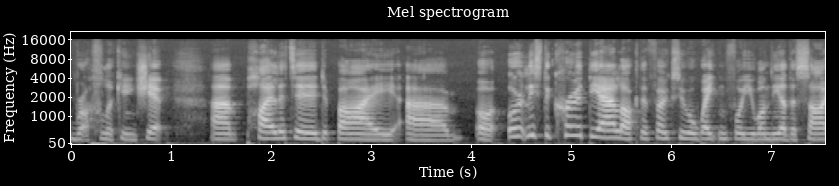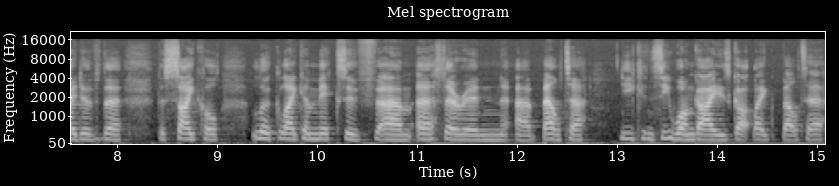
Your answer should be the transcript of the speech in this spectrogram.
rough looking ship, um, piloted by, um, or, or at least the crew at the airlock, the folks who are waiting for you on the other side of the, the cycle, look like a mix of um, Earther and uh, Belter. You can see one guy who's got like Belter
